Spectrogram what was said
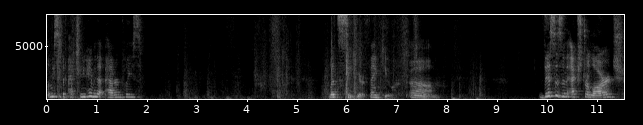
Let me see the, can you hand me that pattern, please? Let's see here, thank you. Um, this is an extra large.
